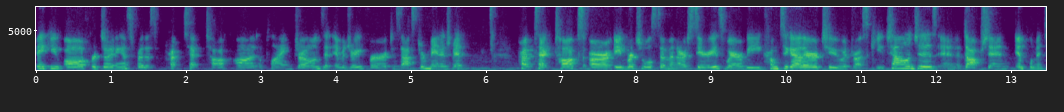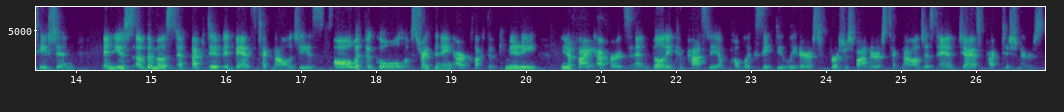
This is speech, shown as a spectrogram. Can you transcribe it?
Thank you all for joining us for this Prep Tech talk on applying drones and imagery for disaster management. Prep Tech Talks are a virtual seminar series where we come together to address key challenges and adoption, implementation, and use of the most effective advanced technologies, all with a goal of strengthening our collective community, unifying efforts and building capacity of public safety leaders, first responders, technologists, and GIS practitioners.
